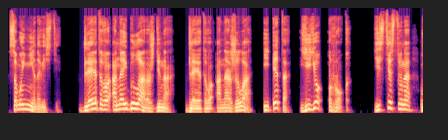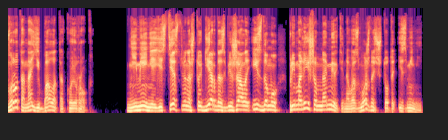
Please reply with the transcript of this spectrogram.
самой ненависти. Для этого она и была рождена, для этого она жила, и это ее рок. Естественно, в рот она ебала такой рок. Не менее естественно, что Герда сбежала из дому при малейшем намеке на возможность что-то изменить.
